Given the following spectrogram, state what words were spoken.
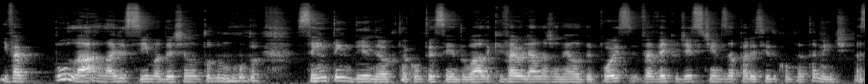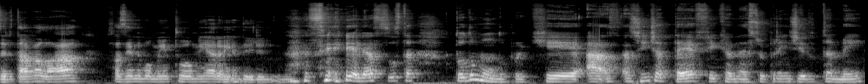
e vai pular lá de cima, deixando todo mundo sem entender né, o que está acontecendo. O Alec vai olhar na janela depois e vai ver que o Jace tinha desaparecido completamente. Mas ele estava lá fazendo o momento Homem-Aranha dele ali, né? Sim, ele assusta todo mundo, porque a, a gente até fica né, surpreendido também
